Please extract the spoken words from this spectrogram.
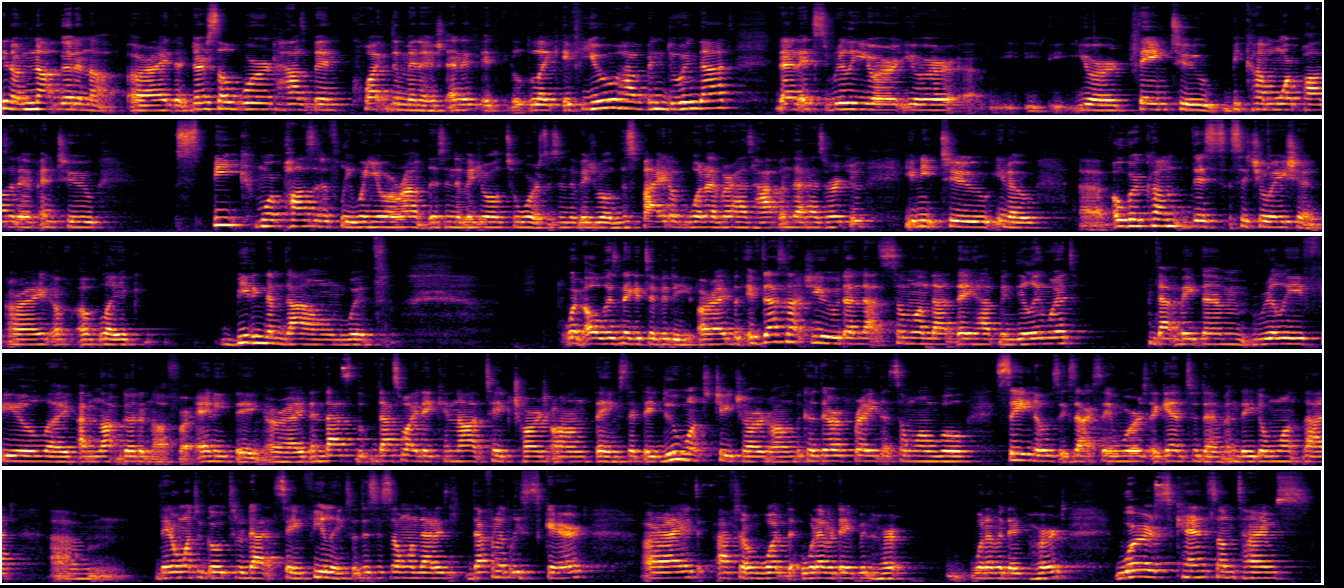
you know not good enough all right their self-worth has been quite diminished. And it, it like if you have been doing that then it's really your your uh, your thing to become more positive and to speak more positively when you're around this individual towards this individual. Despite of whatever has happened that has hurt you you need to you know uh, overcome this situation all right of, of like beating them down with with all this negativity all right but if that's not you then that's someone that they have been dealing with that made them really feel like I'm not good enough for anything all right and that's that's why they cannot take charge on things that they do want to take charge on because they're afraid that someone will say those exact same words again to them and they don't want that um, they don't want to go through that same feeling. So this is someone that is definitely scared, all right, after what whatever they've been hurt, whatever they've hurt. Words can sometimes,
